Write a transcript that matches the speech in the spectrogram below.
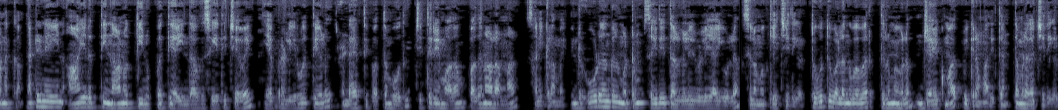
வணக்கம். நட்டினையின் ஆயிரத்தி நானூத்தி முப்பத்தி ஐந்தாவது செய்தி சேவை ஏப்ரல் இருபத்தி ஏழு இரண்டாயிரத்தி பத்தொன்பது சித்திரை மாதம் பதினாலாம் நாள் சனிக்கிழமை. இன்று ஊடகங்கள் மற்றும் செய்தித்தாள்களில் வெளியாகியுள்ள சில முக்கிய செய்திகள். தொகுத்து வழங்குபவர் திருமங்கலம் ஜெயக்குமார் விக்ரமாதித்தன். தமிழக செய்திகள்.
